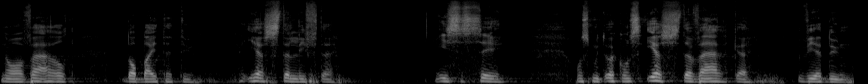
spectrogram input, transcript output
na 'n wêreld daar buite toe. Eerste liefde. Jesus sê ons moet ook ons eerste werke weer doen.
